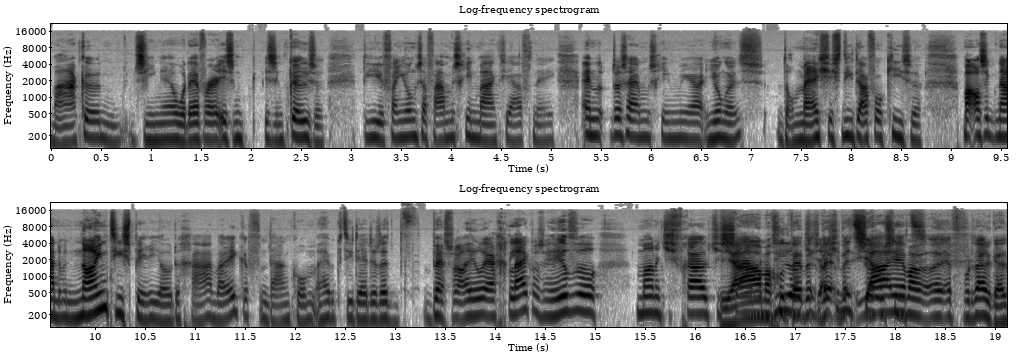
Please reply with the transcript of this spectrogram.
maken, zingen, whatever, is een, is een keuze. Die je van jongs af aan misschien maakt, ja of nee. En er zijn misschien meer jongens dan meisjes die daarvoor kiezen. Maar als ik naar de 90s periode ga, waar ik vandaan kom, heb ik het idee dat het best wel heel erg gelijk was. Heel veel mannetjes, vrouwtjes, Ja, samen, maar goed, we hebben, als je we- het zo ja, ziet. ja, maar eh, even voor de duidelijkheid.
